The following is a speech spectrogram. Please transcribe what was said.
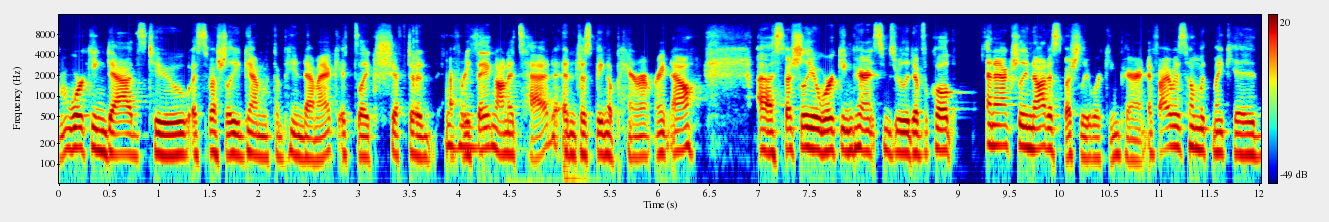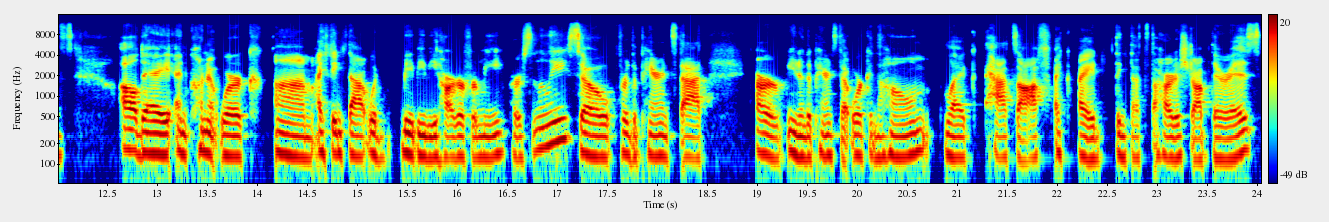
working dads too, especially again with the pandemic, it's like shifted mm-hmm. everything on its head. And just being a parent right now, uh, especially a working parent, seems really difficult. And actually, not especially a working parent. If I was home with my kids all day and couldn't work, um, I think that would maybe be harder for me personally. So for the parents that are you know the parents that work in the home like hats off I, I think that's the hardest job there is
